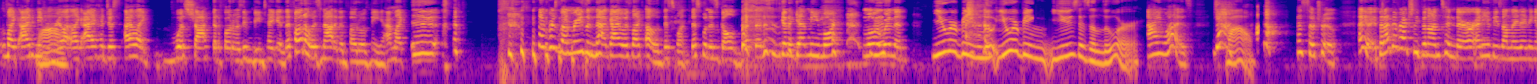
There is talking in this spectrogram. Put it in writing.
Like I didn't Wow. even realize. Like I had just. I like was shocked that a photo was even being taken. The photo is not a good photo of me. I'm like. And for some reason that guy was like oh this one this one is gold this is gonna get me more more This- women You were being lu- you were being used as a lure. i was yeah Wow. that's so true anyway but i've never actually been on tinder or any of these online dating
